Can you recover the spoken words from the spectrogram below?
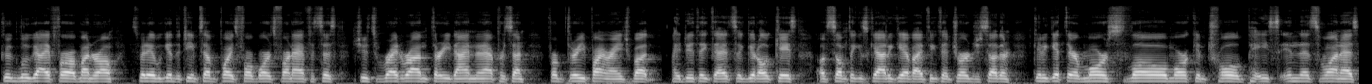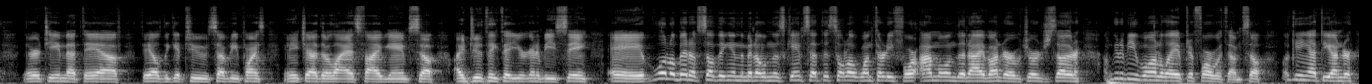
good glue guy for Monroe. He's been able to give the team seven points, four boards, four and a half assists, shoots right around 39.5% from three point range. But I do think that it's a good old case of something's got to give. I think that Georgia Southern going to get there more slow, more controlled pace in this one as they're a team that they have failed to get to 70 points in each of their last five games. So I do think that you're going to be seeing a little bit of something in the middle in this game. Set this total at 134. I'm willing to dive under with Georgia Southern. I'm going to be willing to lay up to four with them. So looking at the under,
